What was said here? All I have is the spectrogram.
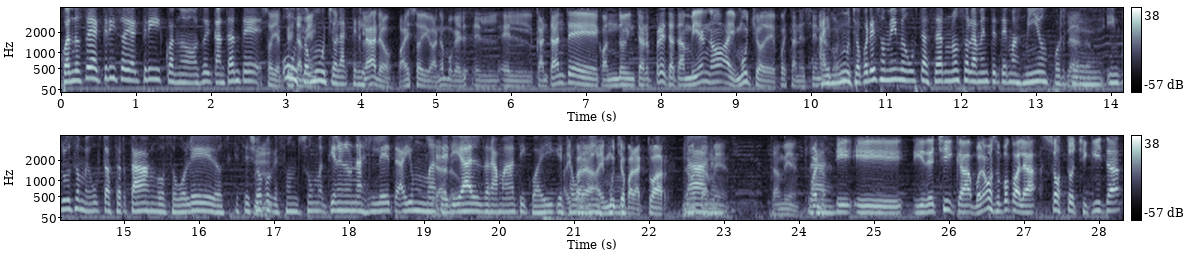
Cuando soy actriz, soy actriz. Cuando soy cantante, Soy uso también. mucho la actriz. Claro, para eso iba, ¿no? Porque el, el- el cantante cuando interpreta también, ¿no? Hay mucho de puesta en escena. Hay con- mucho, por eso a mí me gusta hacer no solamente temas míos, porque Claro. incluso me gusta hacer tangos o boleros, qué sé yo, Mm. porque son suma, tienen unas letras, hay un material dramático ahí que hay, está para- hay mucho para actuar, ¿no? Claro. También. También. Bueno, y, y- y de chica, volvamos un poco a la Sosto chiquita,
